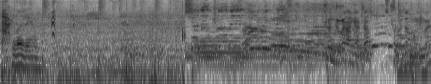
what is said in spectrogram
아, 이거지. 손 누구랑 했죠? 저거죠 동물.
